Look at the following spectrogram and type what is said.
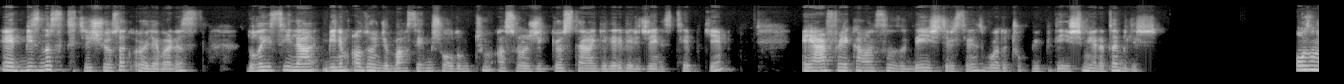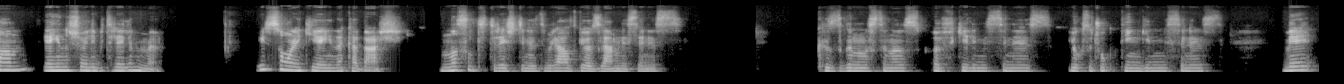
Evet biz nasıl titreşiyorsak öyle varız. Dolayısıyla benim az önce bahsetmiş olduğum tüm astrolojik göstergeleri vereceğiniz tepki eğer frekansınızı değiştirirseniz burada çok büyük bir değişim yaratabilir. O zaman yayını şöyle bitirelim mi? Bir sonraki yayına kadar nasıl titreştiğinizi biraz gözlemleseniz. Kızgın mısınız, öfkeli misiniz, yoksa çok dingin misiniz? Ve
